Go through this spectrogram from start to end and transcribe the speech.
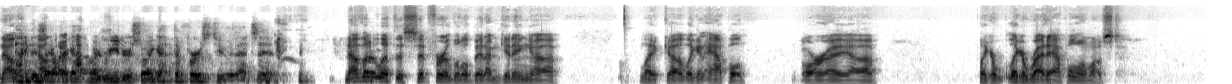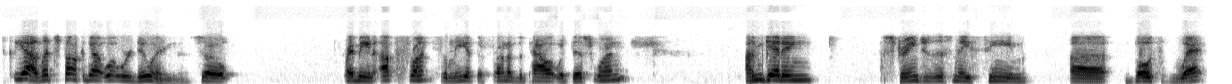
Now, Mine is now, I that I, forgot my reader, so I got the first two. That's it. now that I let this sit for a little bit, I'm getting uh like uh, like an apple or a uh, like a like a red apple almost. Yeah, let's talk about what we're doing. So, I mean, up front for me at the front of the palette with this one, I'm getting, strange as this may seem, uh, both wet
